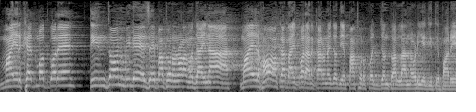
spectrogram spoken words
মায়ের খেদমত করে, তিনজন মিলে যে পাথর নড়ানো যায় না, মায়ের হক আদায় করার কারণে যদি পাথর পর্যন্ত আল্লাহ নড়িয়ে দিতে পারে।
